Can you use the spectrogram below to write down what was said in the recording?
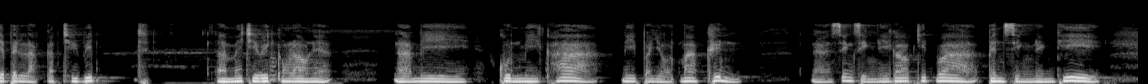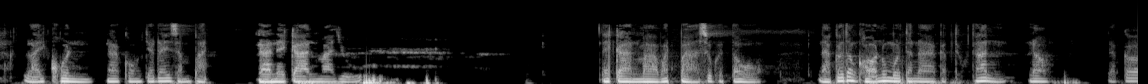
จะเป็นหลักกับชีวิตทำให้ชีวิตของเราเนี่ยนะมี คุณมีค่ามีประโยชน์มากขึ้นนะซึ่งสิ่งนี้ก็คิดว่าเป็นสิ่งหนึ่งที่หลายคนนะคงจะได้สัมผัสนะในการมาอยู่ ในการมาวัดป่าสุกโตนะก็ต้องขออนุโมทนากับทุกท่านเนาะแล้วก็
